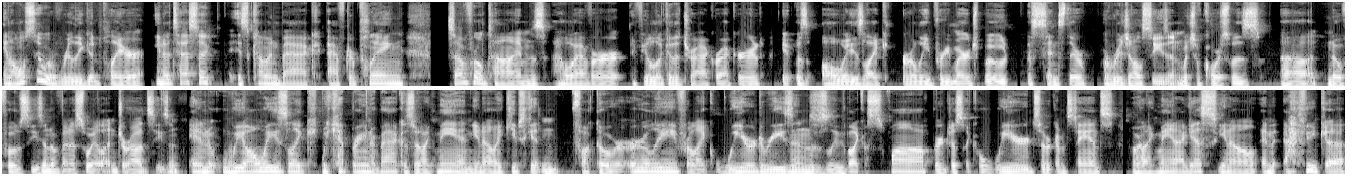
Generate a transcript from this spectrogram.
and also a really good player. You know, Tessa is coming back after playing several times. However, if you look at the track record, it was always like early pre-merge boot since their original season, which of course was uh, Nofo's season of Venezuela and Gerard season. And we always like we kept bringing her back because they're like, man, you know, he keeps getting fucked over early for like weird reasons, like a swap or just like a weird circumstance. We're like, man, I guess you know. And I think uh,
